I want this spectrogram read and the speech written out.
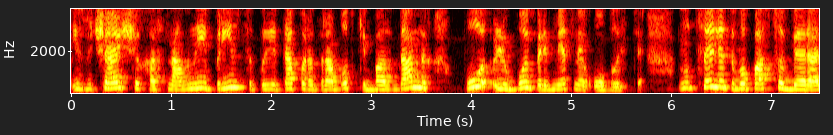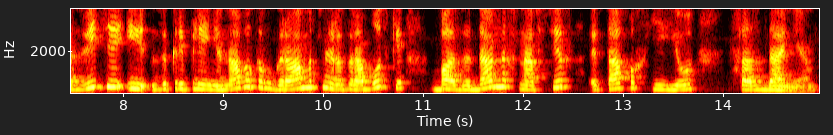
изучающих основные принципы и этапы разработки баз данных по любой предметной области. Ну, цель этого пособия – развитие и закрепление навыков грамотной разработки базы данных на всех этапах ее создания.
